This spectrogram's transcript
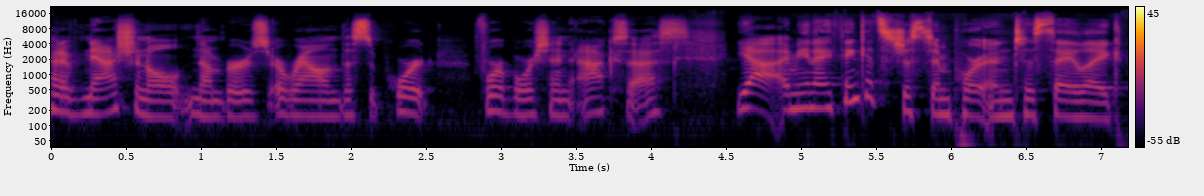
kind of national numbers around the support for abortion access. Yeah, I mean, I think it's just important to say, like,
